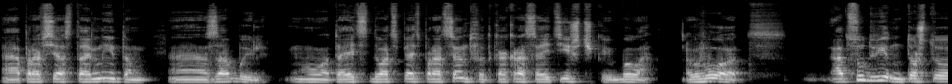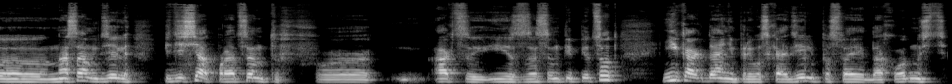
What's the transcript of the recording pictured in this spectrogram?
а про все остальные там э, забыли. Вот, а эти 25% это как раз айтишечка и была. Вот. Отсюда видно то, что на самом деле 50% э, акций из S&P 500 никогда не превосходили по своей доходности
